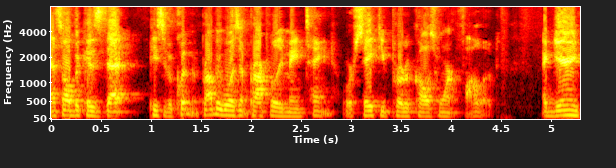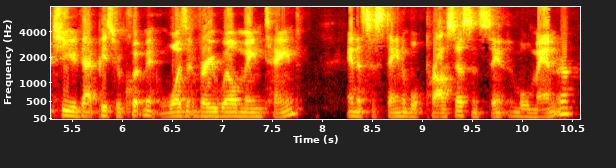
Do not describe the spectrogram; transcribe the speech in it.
that's all because that piece of equipment probably wasn't properly maintained or safety protocols weren't followed. I guarantee you that piece of equipment wasn't very well maintained in a sustainable process and sustainable manner.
